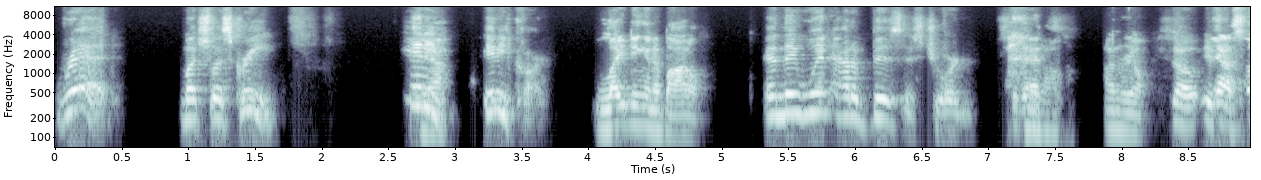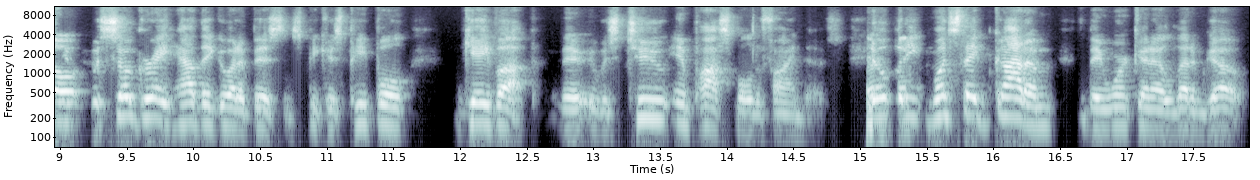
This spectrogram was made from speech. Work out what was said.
red, much less green. Any yeah. any card. Lightning in a bottle. And they went out of business, Jordan. So that's unreal. So yeah, so it was so great how they go out of business because people gave up. It was too impossible to find those. Nobody once they got them, they weren't going to let them go.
